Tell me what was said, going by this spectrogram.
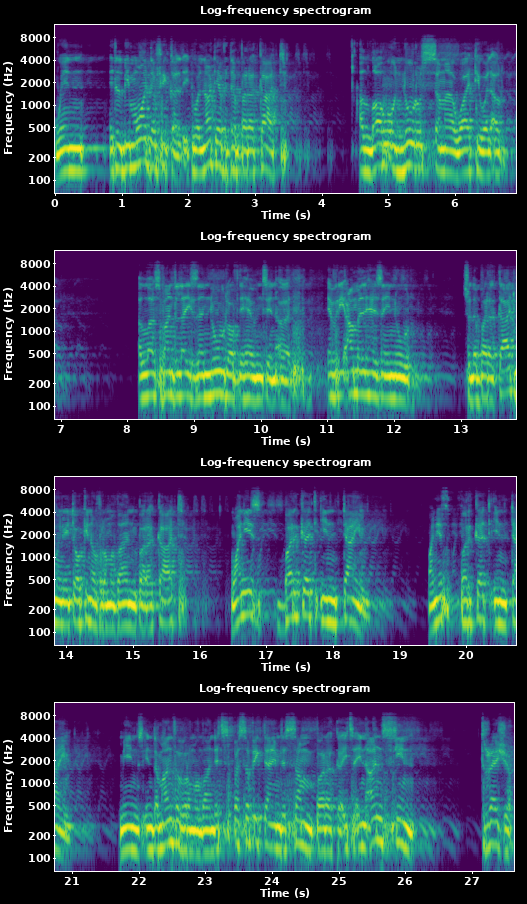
When it will be more difficult, it will not have the barakat. Allahu nuru samawati wal ard. Allah subhanahu wa ta'ala is the nur of the heavens and earth. Every amal has a nur. So the barakat, when we're talking of Ramadan barakat, one is barakat in time. One is barakat in time. Means in the month of Ramadan, that specific time, there's some barakah. It's an unseen treasure.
